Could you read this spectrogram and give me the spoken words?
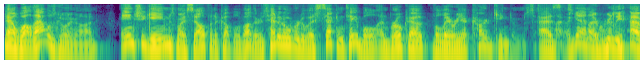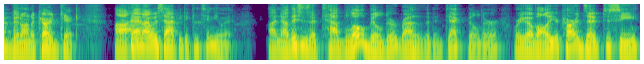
Now, while that was going on, Ancient Games, myself, and a couple of others headed over to a second table and broke out Valeria Card Kingdoms. As That's again, cool. I really have been on a card kick, uh, and I was happy to continue it. Uh, now, this is a tableau builder rather than a deck builder, where you have all your cards out to see,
